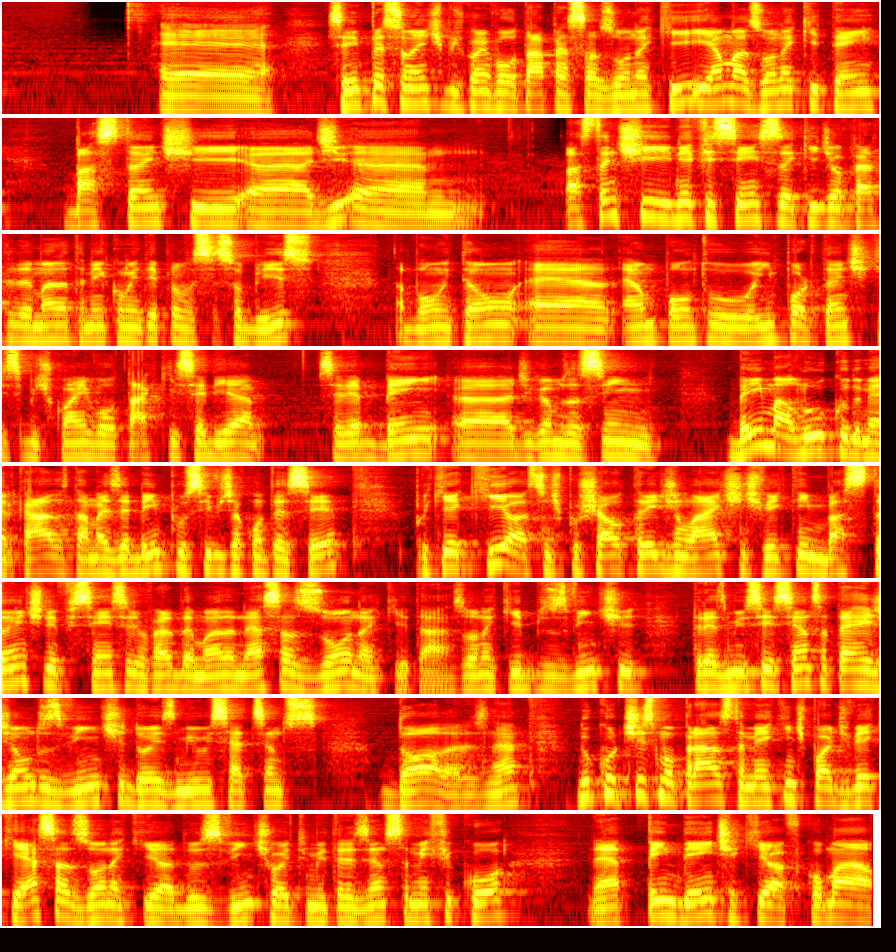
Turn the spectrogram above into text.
É, seria impressionante o Bitcoin voltar para essa zona aqui, e é uma zona que tem bastante... Uh, de, uh, bastante ineficiências aqui de oferta e demanda, também comentei para você sobre isso, tá bom? Então é, é um ponto importante que esse Bitcoin voltar aqui seria, seria bem, uh, digamos assim, bem maluco do mercado, tá? Mas é bem possível de acontecer, porque aqui, ó, se a gente puxar o Trading Light, a gente vê que tem bastante ineficiência de oferta e demanda nessa zona aqui, tá? Zona aqui dos 23.600 até a região dos 22.700 dólares, né? No curtíssimo prazo também aqui a gente pode ver que essa zona aqui, ó, dos 28.300 também ficou né, pendente aqui, ó, ficou uma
